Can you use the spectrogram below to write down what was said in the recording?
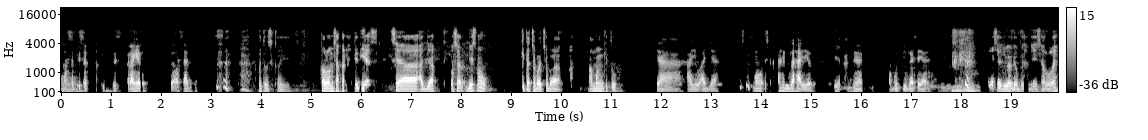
Masuk terakhir ke OSAD. Betul sekali. Kalau misalkan nanti dia saya ajak Osar dia mau? Kita coba-coba mamang gitu. Ya hayu aja. Mau sekarang juga hayu. Iya. Gabut juga saya. Ya, saya juga gabut insya Allah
